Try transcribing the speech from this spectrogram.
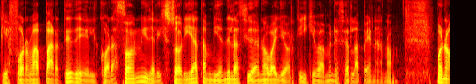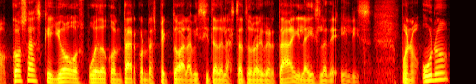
que forma parte del corazón y de la historia también de la ciudad de Nueva York y que va a merecer la pena, ¿no? Bueno, cosas que yo os puedo contar con respecto a la visita de la Estatua de la Libertad y la isla de Ellis. Bueno, uno,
